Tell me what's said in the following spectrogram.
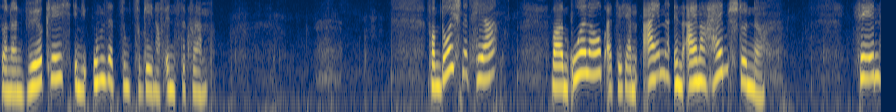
sondern wirklich in die Umsetzung zu gehen auf Instagram. Vom Durchschnitt her war im Urlaub, als ich an ein, in einer halben Stunde zehn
